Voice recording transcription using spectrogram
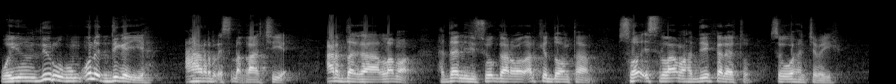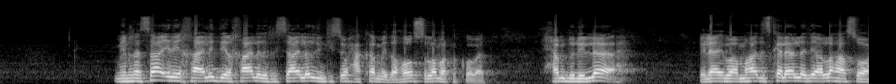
wa yundiruhum una digaya carar isdhaqaajiya. Car dagaalama. Haddaan idin soo gaaro waad arki doontaan soo islaama haddii kaleeto isagoo u hanjabaya min rasaa'ili khaalidin khaalid risaaladinkiisa waxaa ka mid a hoos lamarka koobaad alxamdu lilaah ilaahay baa mahad iskale aladii allahaasoo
